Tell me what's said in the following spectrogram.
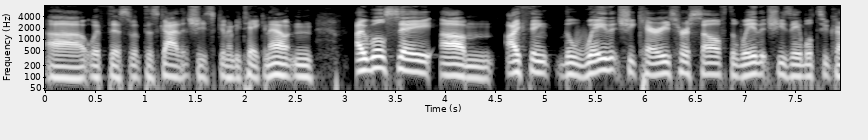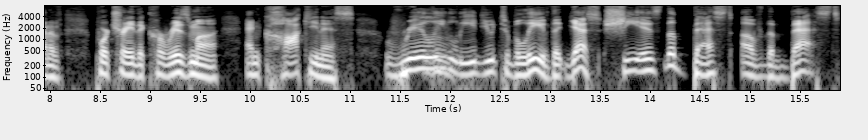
uh with this with this guy that she's going to be taking out. And I will say, um, I think the way that she carries herself, the way that she's able to kind of portray the charisma and cockiness, really Mhm. lead you to believe that yes, she is the best of the best.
